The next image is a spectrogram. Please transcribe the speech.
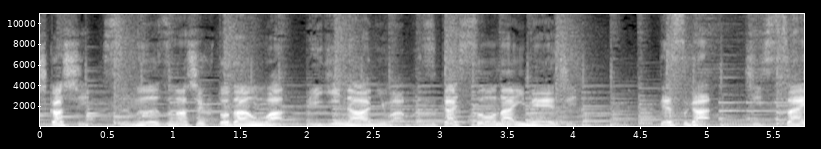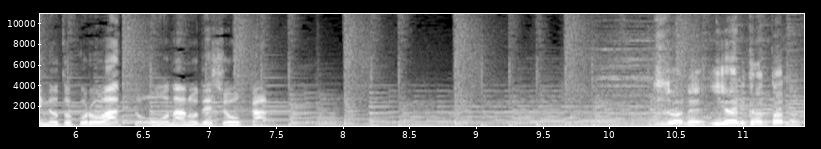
しかしスムーズなシフトダウンはビギナーには難しそうなイメージ。ですが実際のところはどうなのでしょうか？実はね意外に簡単なの。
